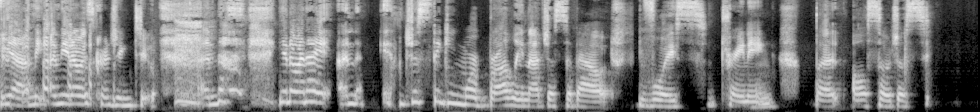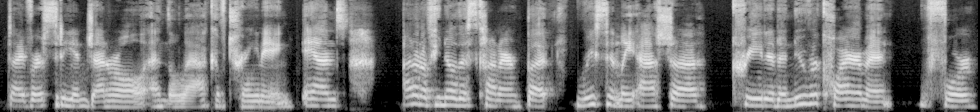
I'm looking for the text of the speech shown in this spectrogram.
Yeah, I mean, I mean, I was cringing too, and you know, and I and just thinking more broadly, not just about voice training, but also just diversity in general and the lack of training. And I don't know if you know this, Connor, but recently ASHA created a new requirement for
